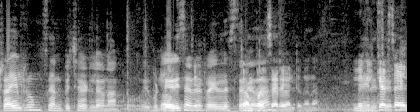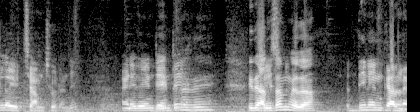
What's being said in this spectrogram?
ట్రయల్ రూమ్స్ కనిపించట్లేవు నాకు. ఇప్పుడు లేడీస్ అంటే ట్రయల్ చేస్తారు కదా. కంపల్సరీ మీకు ఇక్కడ సైడ్లో ఇచ్చాము చూడండి. అండ్ ఇది ఏంటి అంటే? ఇది అర్థం కదా? దీని వెనకాలనే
